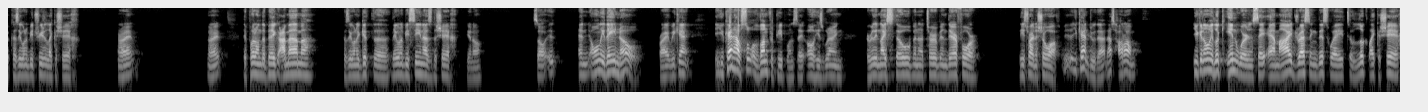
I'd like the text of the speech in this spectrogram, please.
because they want to be treated like a sheikh, right? Right? They put on the big amama because they want to get the, they want to be seen as the sheikh, you know? So, it, and only they know, right? We can't, you can't have of fun for people and say, oh, he's wearing a really nice thobe and a turban, therefore he's trying to show off. You can't do that. That's haram. You can only look inward and say, Am I dressing this way to look like a sheikh,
